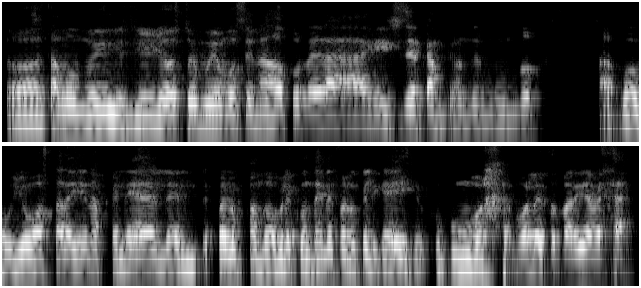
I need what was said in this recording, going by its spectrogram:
So, estamos muy, yo, yo, estoy muy emocionado por ver a, a Gaethje ser campeón del mundo. Uh, yo voy a estar ahí en la pelea. El, el, fue cuando hablé con Dana fue lo que le dije, hey, ocupo un boleto para ir a ver a,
